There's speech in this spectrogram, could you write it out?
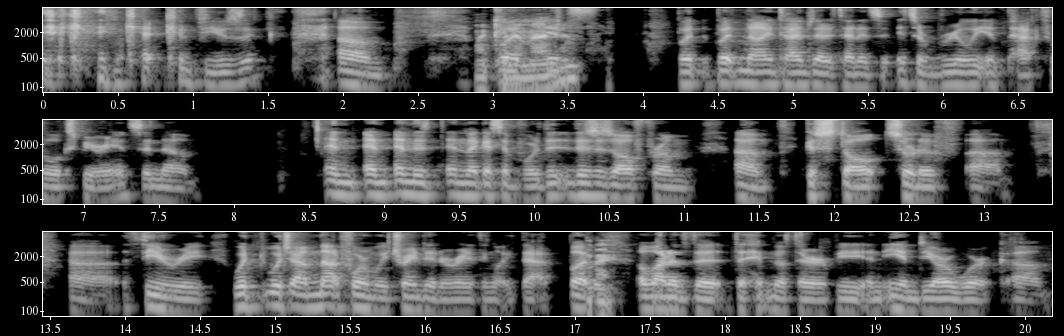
it can get confusing. Um, I can imagine. But but nine times out of ten, it's it's a really impactful experience, and um, and and and this, and like I said before, th- this is all from um, Gestalt sort of uh, uh, theory, which, which I'm not formally trained in or anything like that. But right. a lot of the the hypnotherapy and EMDR work um,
